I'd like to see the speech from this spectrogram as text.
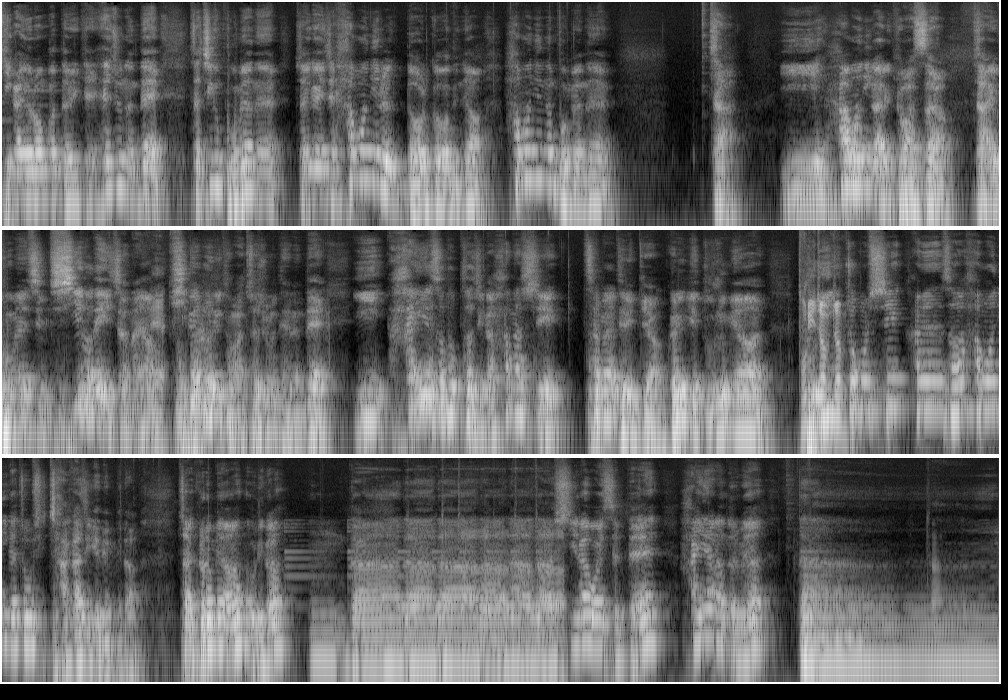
키가 이런 것들 이렇게 해주는데 자 지금 보면은 저희가 이제 하모니를 넣을 거거든요. 하모니는 보면은 자 이 하모니가 이렇게 왔어요. 자 여기 보면 지금 C로 돼 있잖아요. 네. 키별로 이렇게 맞춰주면 되는데 이 하이에서부터 제가 하나씩 설명을 드릴게요. 그리고 이게 누르면 불이 점점 조금씩 하면서 하모니가 조금씩 작아지게 됩니다. 자 그러면 우리가 음, 다다다다다다 C라고 했을 때 high 하나 누르면 다.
